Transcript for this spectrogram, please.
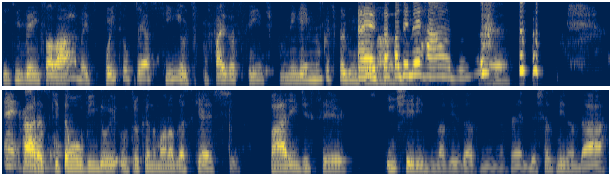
e que vem falar, ah, mas põe seu pé assim, ou tipo, faz assim, tipo, ninguém nunca te perguntou É, você tá fazendo errado. É. é Caras foda. que estão ouvindo o Trocando Manobras Cast, parem de ser enxeridos na vida das minas, velho. Deixa as minas andar,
